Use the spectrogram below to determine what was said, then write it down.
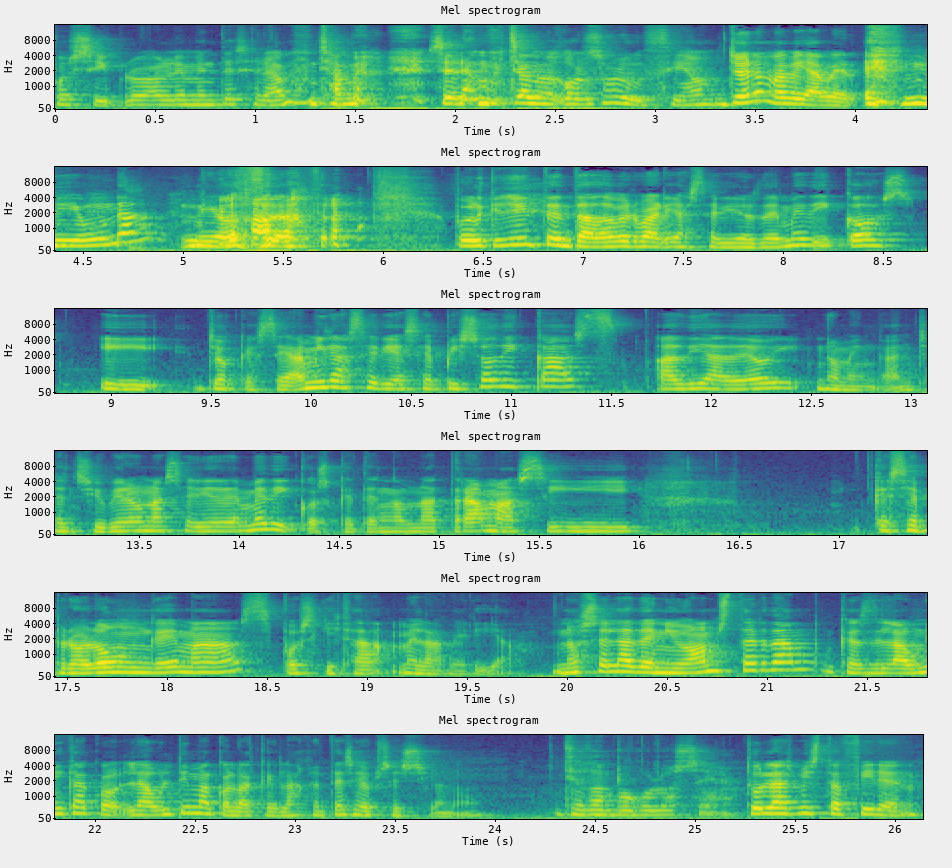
Pues sí, probablemente será mucha, me- será mucha mejor solución. Yo no me voy a ver ni una ni otra, porque yo he intentado ver varias series de médicos Y yo qué sé, a mí las series episódicas a día de hoy no me enganchan. Si hubiera una serie de médicos que tenga una trama así que se prolongue más, pues quizá me la vería. No sé la de New Amsterdam, que es de la única la última con la que la gente se obsesionó. Yo tampoco lo sé. ¿Tú la has visto, Firen?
